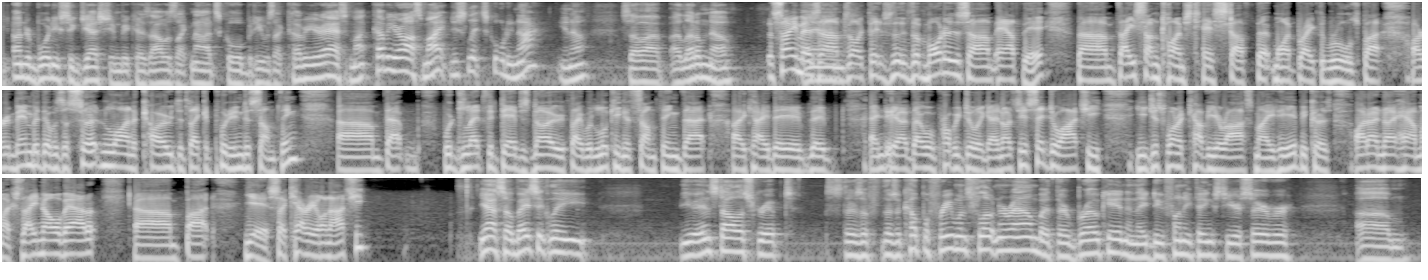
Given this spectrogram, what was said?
under Boydie's suggestion because I was like, nah, it's cool. But he was like, cover your ass, Mike. Cover your ass, Mike. Just let Scotty know, you know. So I, I let him know. The same as um, like the, the, the modders um, out there, um, they sometimes test stuff that might break the rules. But I remember there was a certain line of code that they could put into something um, that would let the devs know if they were looking at something that okay, they're they and you know, they were probably doing it. And I just said to Archie, you just want to cover your ass, mate, here because I don't know how much they know about it. Um, but yeah, so carry on, Archie. Yeah, so basically, you install a script. There's a there's a couple free ones floating around, but they're broken and they do funny things to your server. Um,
